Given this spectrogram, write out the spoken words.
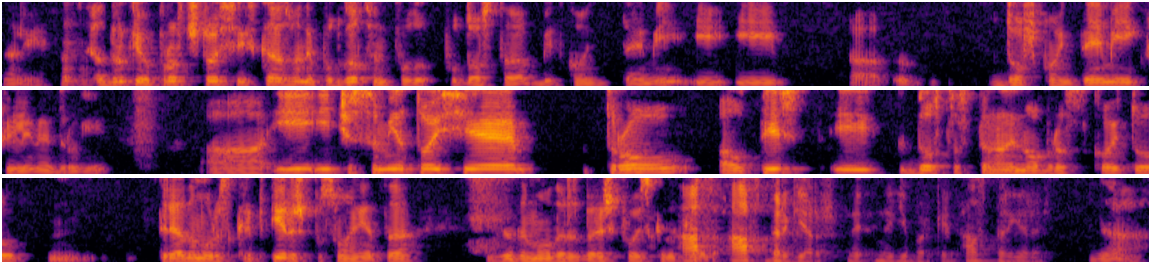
Нали? Сега Друг е въпрос, че той се изказва неподготвен по, по доста биткоин теми и, и а, дошкоин теми и какви ли не други. А, и, и че самия той си е трол, аутист и доста странен образ, който трябва да му разкриптираш посланията, за да мога да разбереш какво иска да каже. Ас, Аспергер, не, не ги бъркай, Аспергер е. Да.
